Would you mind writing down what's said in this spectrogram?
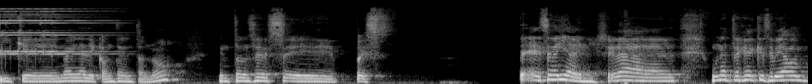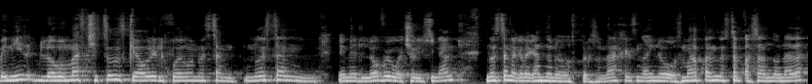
y que no hay nadie contento, ¿no? Entonces, eh, pues se veía venir. Era una tragedia que se veía venir. Lo más chistoso es que ahora el juego no están, no están en el Overwatch original, no están agregando nuevos personajes, no hay nuevos mapas, no está pasando nada.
